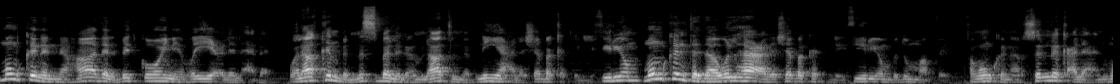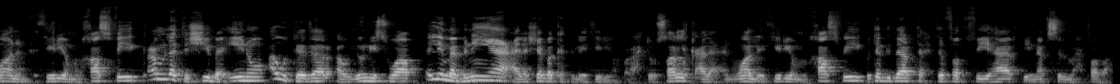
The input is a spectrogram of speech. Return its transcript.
ممكن أن هذا البيتكوين يضيع للأبد. ولكن بالنسبة للعملات المبنية على شبكة الإيثيريوم ممكن تداولها على شبكة الإيثيريوم بدون ما تضيع. فممكن أرسل لك على عنوان الإيثيريوم الخاص فيك عملة الشيبا إينو أو تذر أو يوني سواب اللي مبنية على شبكة الإيثيريوم. راح توصلك على عنوان الإيثيريوم الخاص فيك وتقدر تحتفظ فيها في نفس المحفظة.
